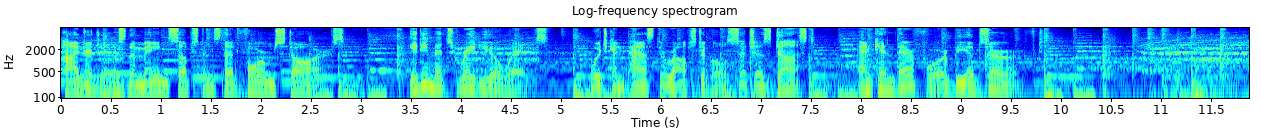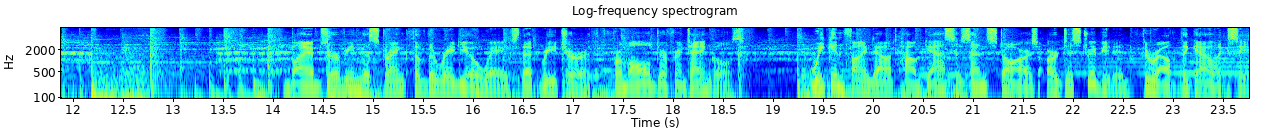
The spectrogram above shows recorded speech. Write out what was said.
Hydrogen is the main substance that forms stars. It emits radio waves, which can pass through obstacles such as dust and can therefore be observed. By observing the strength of the radio waves that reach Earth from all different angles, we can find out how gases and stars are distributed throughout the galaxy.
